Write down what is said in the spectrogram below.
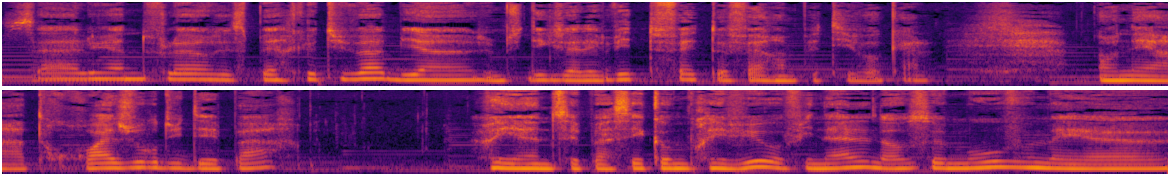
Salut Anne-Fleur, j'espère que tu vas bien. Je me suis dit que j'allais vite fait te faire un petit vocal. On est à trois jours du départ. Rien ne s'est passé comme prévu au final dans ce move, mais euh,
